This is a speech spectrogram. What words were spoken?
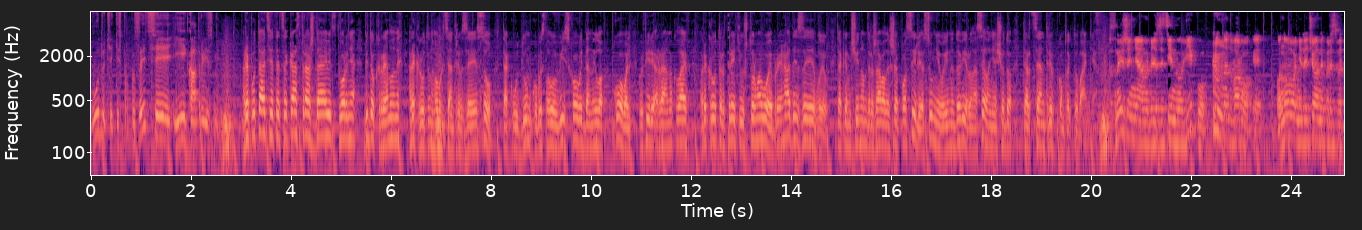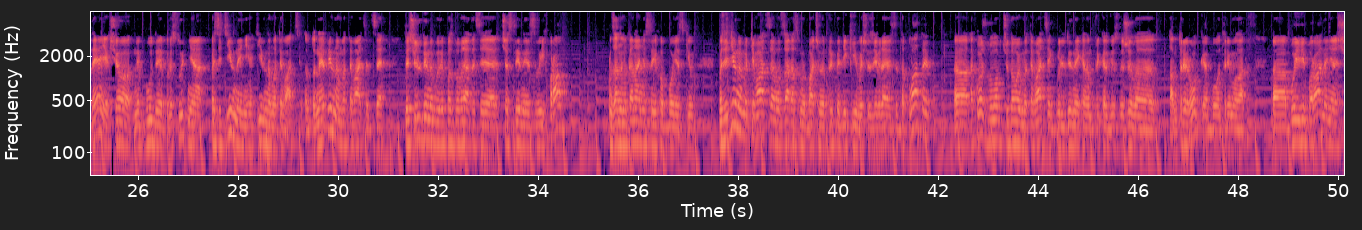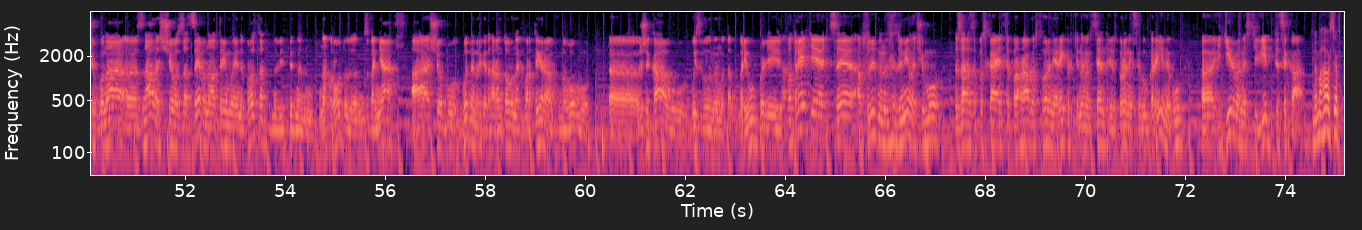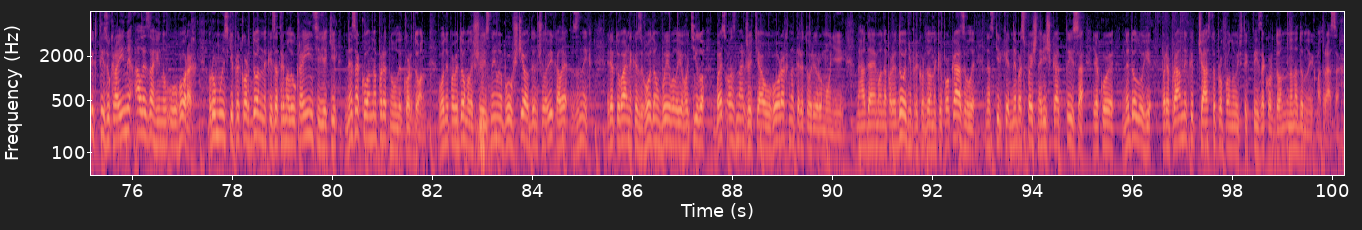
будуть якісь пропозиції і кадрові зміни. Репутація ТЦК страждає від створення відокремлених рекрутингових центрів ЗСУ. Таку думку висловив військовий Данило Коваль в ефірі Ранок Лайф. Рекрутер третьої штурмової бригади заявив, таким чином держава лише посилює сумніви і недовіру населення щодо терцентрів комплектування. зниження мобілізаційного віку на два роки воно ні до чого не призведе, якщо не буде присутня позитивна і негативна мотивація. Тобто негативна мотивація це те, що людина буде позбавлятися частини своїх прав за невиконання своїх обов'язків. Позитивна мотивація, от зараз ми бачимо на прикладі Києва, що з'являються доплати. Е, Також було б чудовою мотивацією, якби людина, яка, наприклад, відслужила там три роки або отримала бойові поранення, щоб вона е, знала, що за це вона отримує не просто ну, відповідно нагороду, звання, а що буде, наприклад, гарантована квартира в новому е, ЖК у визволеному там Маріуполі. По-третє, це абсолютно незрозуміло, чому зараз запускається програма створення рекрутингових центрів збройних сил України у е, відірваності від ТЦК. Намагався втекти з України, але загинув у горах. Румунські прикордонники затримали українців, які незаконно перетнули кордон. Вони повідомили, що із ними був ще один чоловік, але зник. Рятувальники згодом виявили його тіло без ознак життя у горах на території Румунії. Нагадаємо, напередодні прикордонники показували наскільки небезпечна річка Тиса, якою недолугі переправники часто пропонують втекти за кордон на надувних матрасах.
